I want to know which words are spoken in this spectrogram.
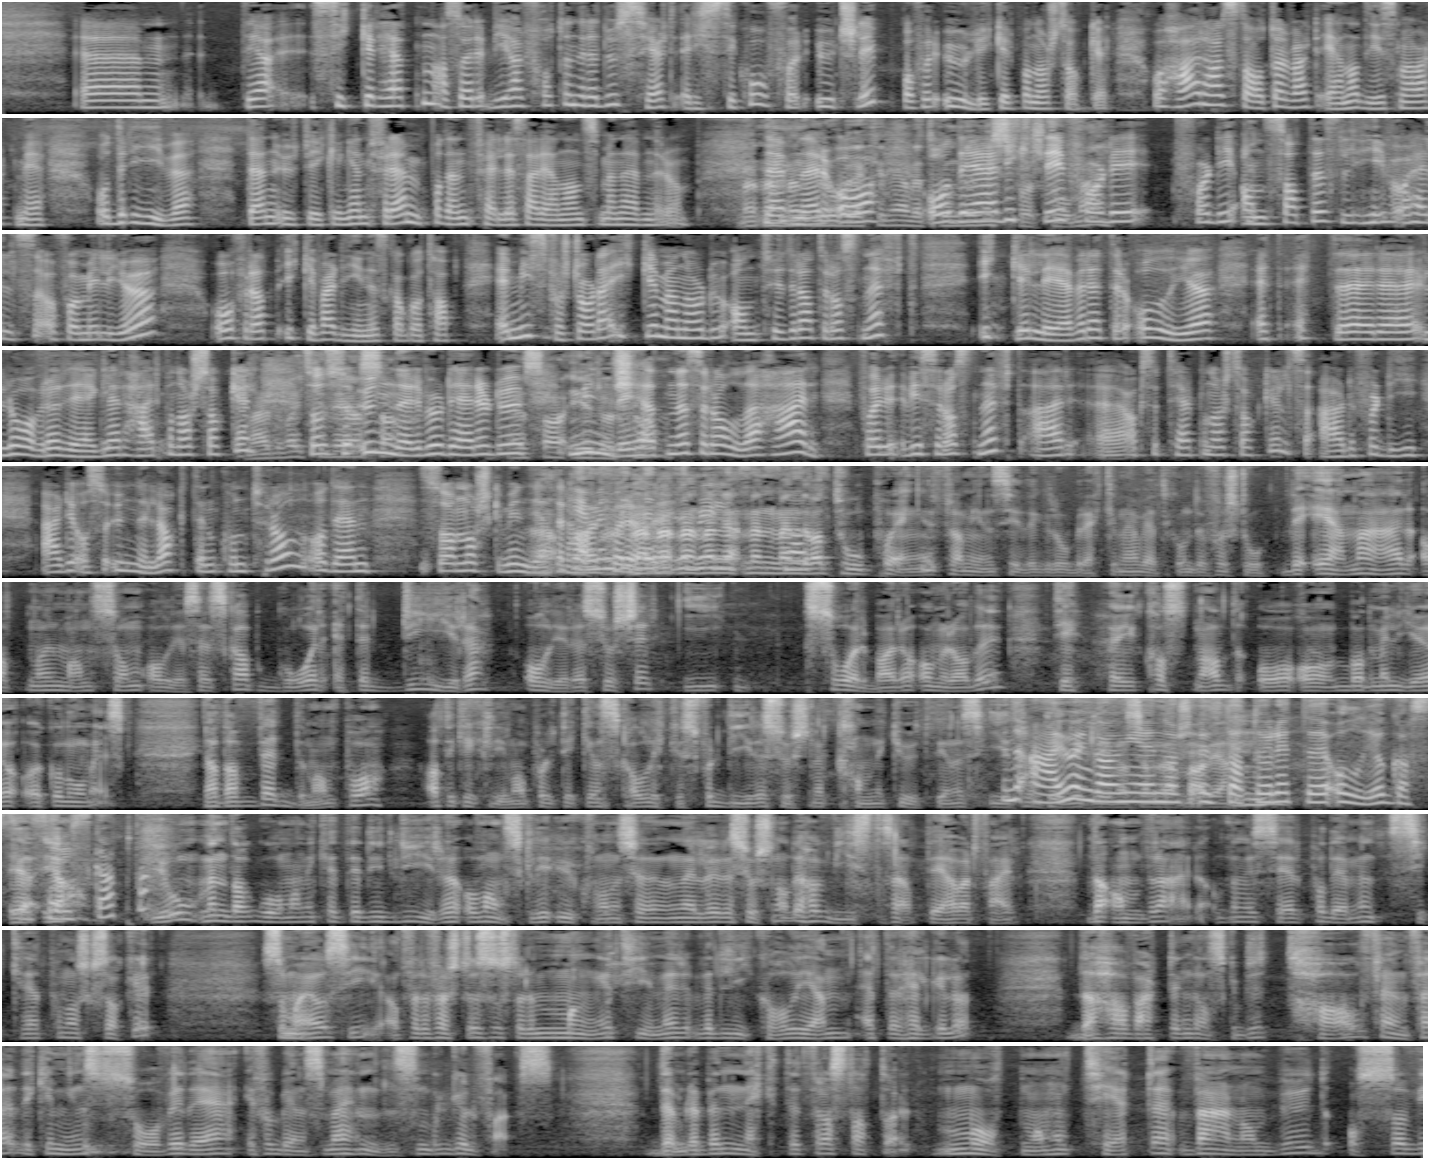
Ehm, det, sikkerheten, altså Vi har fått en redusert risiko for utslipp og for ulykker på norsk sokkel. Og Her har Statoil vært en av de som har vært med å drive den utviklingen frem på den felles arenaen som jeg nevner om. Men, men, men, og, og, det er viktig for de, for de, ansattes liv og helse og for miljø, og for at ikke verdiene skal gå tapt. Jeg misforstår deg ikke, men når du antyder at Rosneft ikke lever etter olje, et, etter eh, lover og regler her på norsk sokkel, Nei, så, så undervurderer du myndighetenes rolle her. For hvis Rosneft er eh, akseptert på norsk sokkel, så er det fordi er de også underlagt den kontroll og den som norske myndigheter ja. har for øvrig. Men, men, men, men, det var to poenger fra min side, Gro Brekken. Jeg vet ikke om du forsto. Det ene er at når man som oljeselskap går etter dyre oljeressurser i sårbare områder til høy kostnad, og, og både miljø og økonomisk, ja, da vedder man på at ikke klimapolitikken skal lykkes, for de ressursene kan ikke utvinnes i Men det er jo en gang norsk Statoil et eh, olje- og gasselskap, da? Ja, jo, men da går man ikke etter de dyre og vanskelige ukonvensjonelle ressursene, og det har vist seg at det har vært feil. Det andre er at når vi ser på det med sikkerhet på norsk sokkel, så må jeg jo si at for det første så står det mange timer vedlikehold igjen etter Helgelønn. Det har vært en ganske brutal fremferd. Ikke minst så vi det i forbindelse med hendelsen på Gullfaks. Den ble benektet fra Statoil. Måten man håndterte verneombud osv.,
